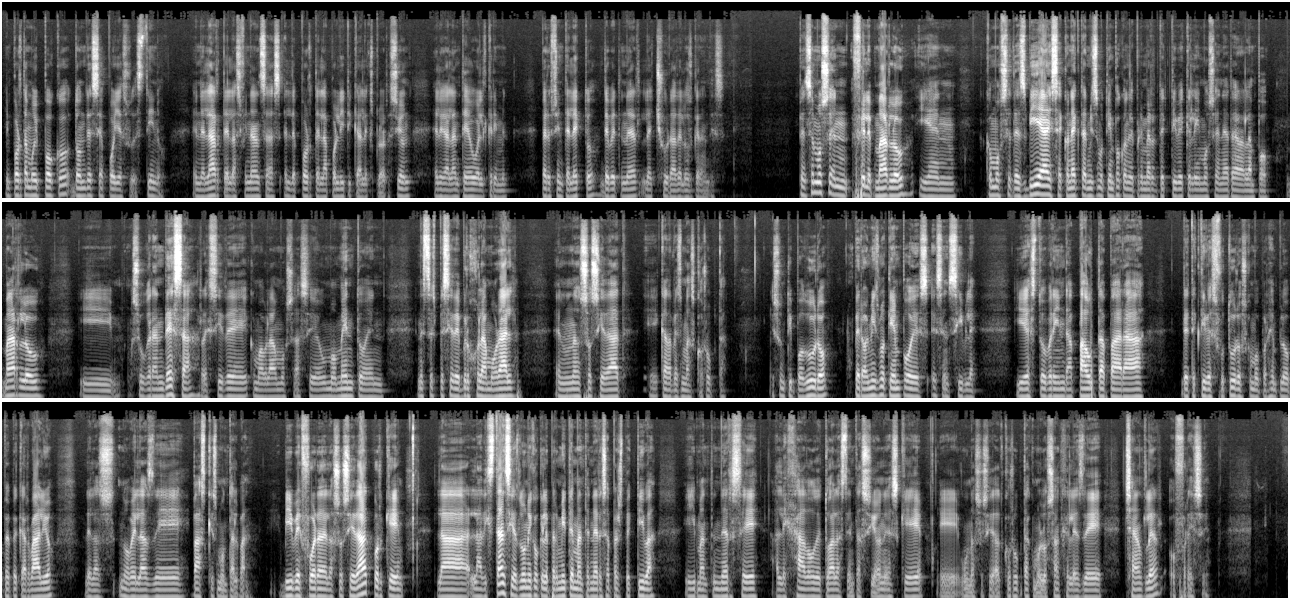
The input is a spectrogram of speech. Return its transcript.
Importa muy poco dónde se apoya su destino, en el arte, las finanzas, el deporte, la política, la exploración, el galanteo o el crimen, pero su intelecto debe tener la hechura de los grandes. Pensemos en Philip Marlowe y en cómo se desvía y se conecta al mismo tiempo con el primer detective que leímos en Edgar Allan Poe. Marlowe y su grandeza reside, como hablábamos hace un momento, en, esta especie de brújula moral en una sociedad eh, cada vez más corrupta. Es un tipo duro, pero al mismo tiempo es, sensible y esto brinda pauta para detectives futuros como por ejemplo Pepe Carvalho de las novelas de Vázquez Montalbán. Vive fuera de la sociedad porque la, distancia es lo único que le permite mantener esa perspectiva y mantenerse alejado de todas las tentaciones que eh, una sociedad corrupta como Los Ángeles de Chandler ofrece.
